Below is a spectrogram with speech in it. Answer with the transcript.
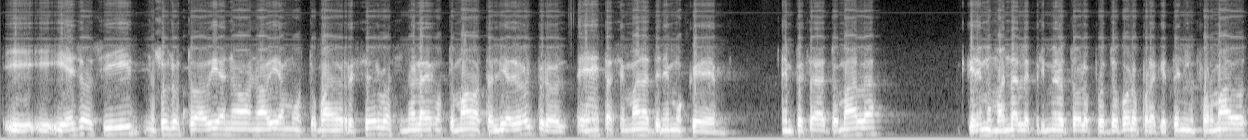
Y, y, eso sí, nosotros todavía no, no habíamos tomado reservas y no la hemos tomado hasta el día de hoy, pero en esta semana tenemos que empezar a tomarla queremos mandarle primero todos los protocolos para que estén informados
